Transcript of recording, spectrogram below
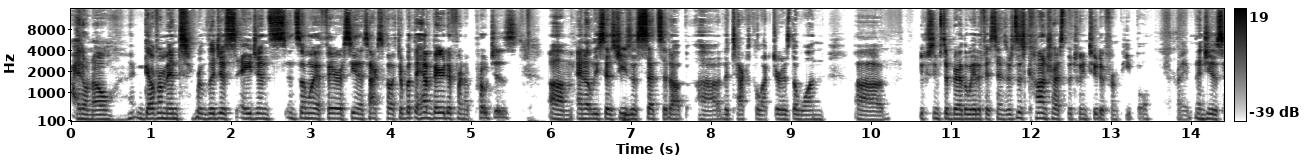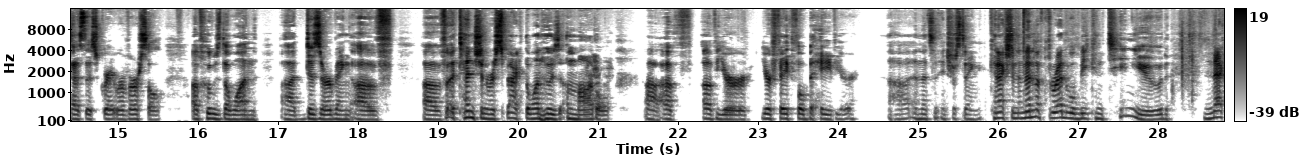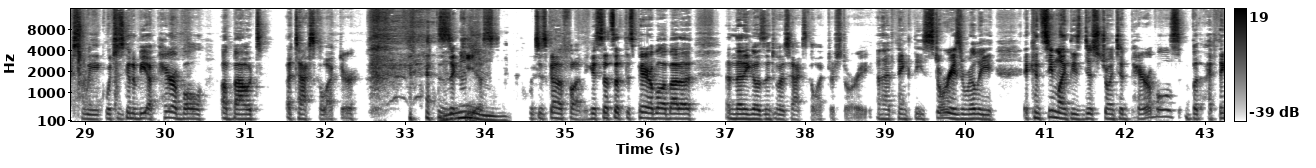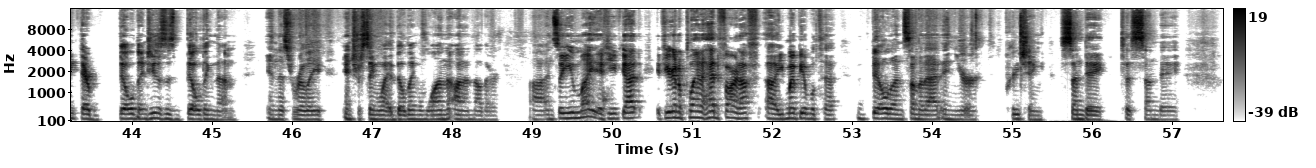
I don't know, government, religious agents, in some way, a Pharisee and a tax collector, but they have very different approaches. Um, and at least as Jesus sets it up, uh, the tax collector is the one uh, who seems to bear the weight of his sins. There's this contrast between two different people, right? And Jesus has this great reversal of who's the one uh, deserving of of attention, respect, the one who's a model uh, of of your your faithful behavior uh, and that's an interesting connection. And then the thread will be continued next week, which is going to be a parable about a tax collector, Zacchaeus, mm. which is kind of fun. He gets sets up this parable about a, and then he goes into a tax collector story. And I think these stories really, it can seem like these disjointed parables, but I think they're building, Jesus is building them in this really interesting way, building one on another. Uh, and so you might, if you've got, if you're going to plan ahead far enough, uh, you might be able to build on some of that in your preaching Sunday to Sunday.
